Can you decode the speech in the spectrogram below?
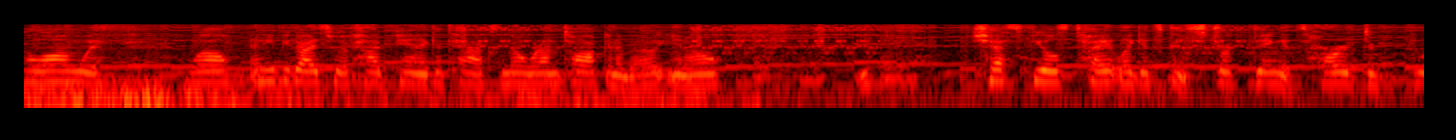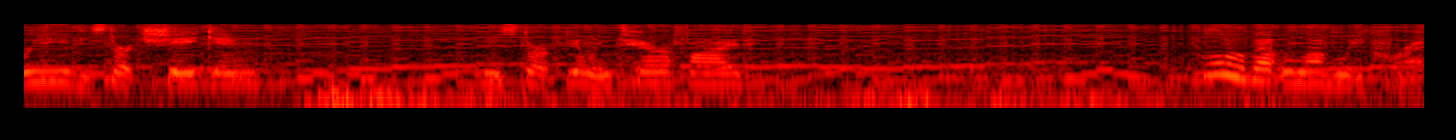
Along with, well, any of you guys who have had panic attacks know what I'm talking about, you know. Your chest feels tight like it's constricting, it's hard to breathe, you start shaking, you start feeling terrified. All that lovely crap.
